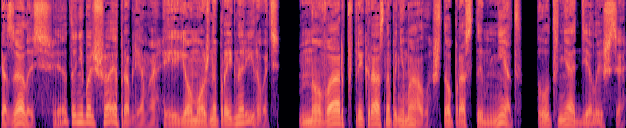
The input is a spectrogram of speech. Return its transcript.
Казалось, это небольшая проблема, и ее можно проигнорировать. Но Варп прекрасно понимал, что простым «нет» тут не отделаешься.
